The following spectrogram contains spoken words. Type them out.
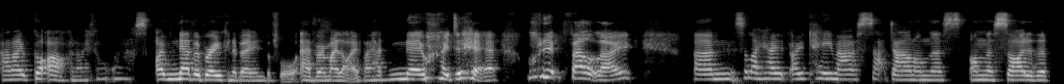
and I got up and I thought, I've never broken a bone before ever in my life. I had no idea what it felt like. Um, so like I, I came out, sat down on this on the side of the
